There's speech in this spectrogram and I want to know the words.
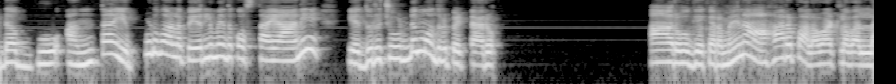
డబ్బు అంతా ఎప్పుడు వాళ్ళ పేర్ల మీదకి వస్తాయా అని ఎదురు చూడడం మొదలుపెట్టారు. ఆరోగ్యకరమైన ఆహారపు అలవాట్ల వల్ల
